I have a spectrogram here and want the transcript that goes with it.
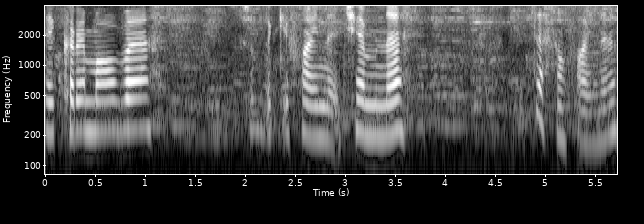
e, kremowe. Są takie fajne, ciemne. Te są fajne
